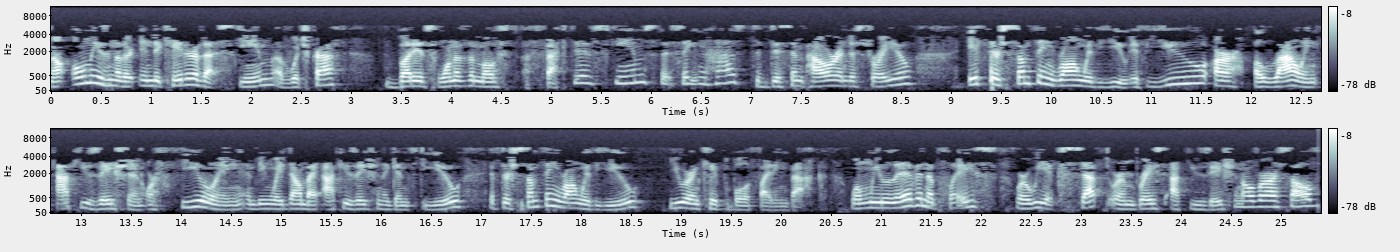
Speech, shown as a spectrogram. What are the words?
not only is another indicator of that scheme of witchcraft, but it's one of the most effective schemes that Satan has to disempower and destroy you. If there's something wrong with you, if you are allowing accusation or feeling and being weighed down by accusation against you, if there's something wrong with you, you are incapable of fighting back. When we live in a place where we accept or embrace accusation over ourselves,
